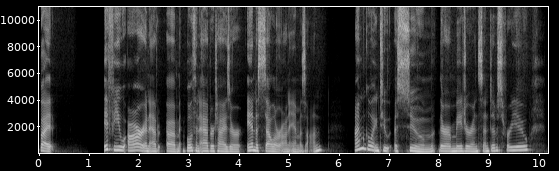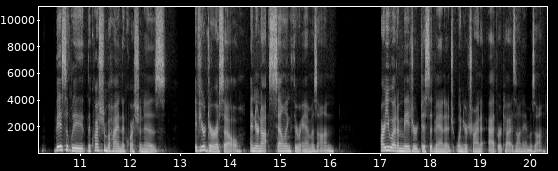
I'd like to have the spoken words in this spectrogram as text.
but if you are an ad, um, both an advertiser and a seller on Amazon, I'm going to assume there are major incentives for you. Basically, the question behind the question is if you're Duracell and you're not selling through Amazon, are you at a major disadvantage when you're trying to advertise on Amazon?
